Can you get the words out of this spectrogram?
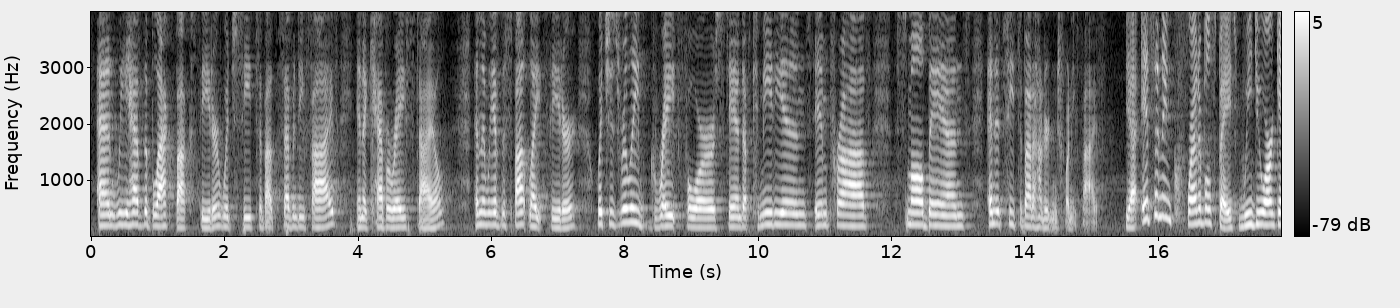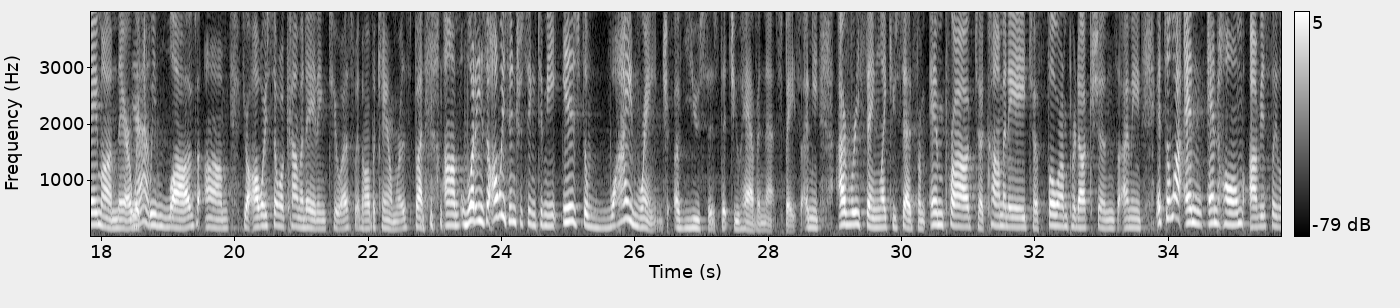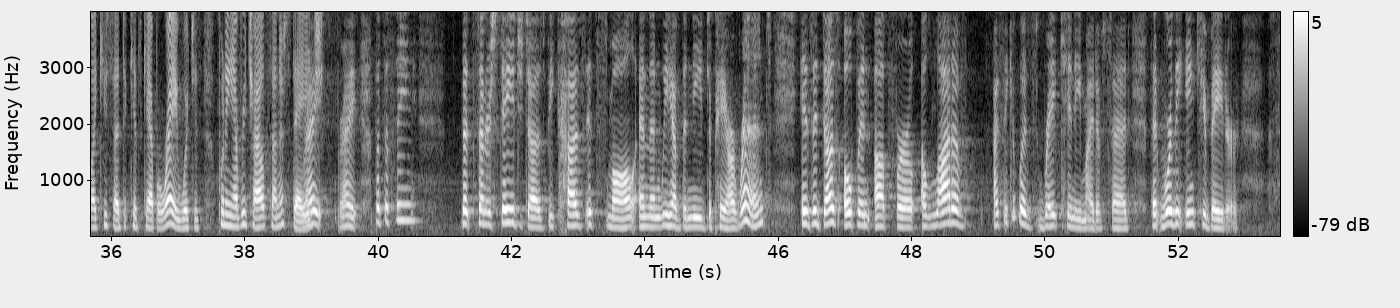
And we have the Black Box Theater, which seats about 75 in a cabaret style. And then we have the Spotlight Theater, which is really great for stand up comedians, improv, small bands, and it seats about 125. Yeah, it's an incredible space. We do our game on there, Yeah. which we love. Um, you're always so accommodating to us with all the cameras. But um, what is always interesting to me is the wide range of uses that you have in that space. I mean, everything, like you said, from improv to comedy to full on productions. I mean, it's a lot. And, and home, obviously, like you said, to Kids Cabaret, which is putting every child center stage. Right, right. But the thing that Center Stage does, because it's small and then we have the need to pay our rent, is it does open up for a lot of, I think it was Ray Kinney might have said, that we're the incubator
